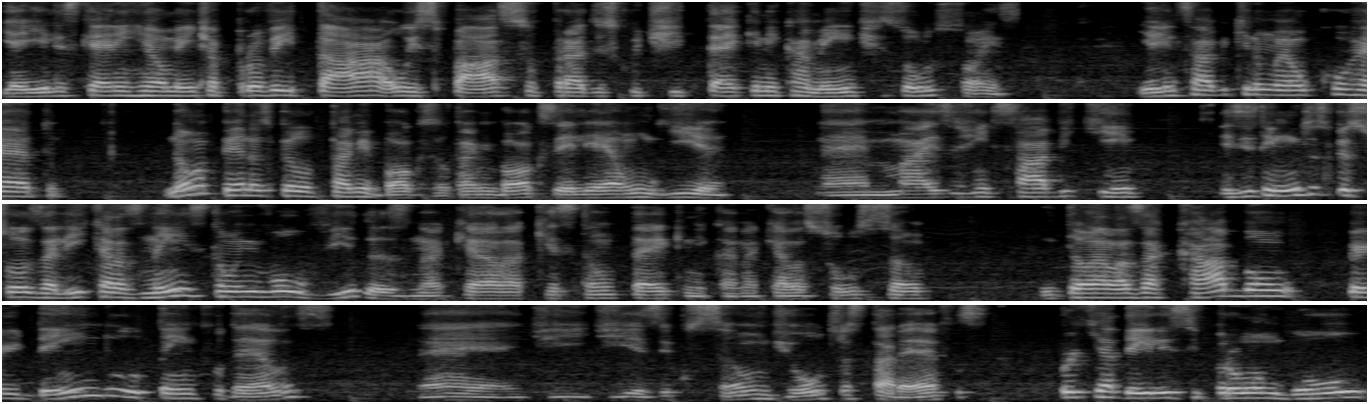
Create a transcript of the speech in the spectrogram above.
e aí eles querem realmente aproveitar o espaço para discutir tecnicamente soluções. E a gente sabe que não é o correto. Não apenas pelo time box, o time box ele é um guia, né? Mas a gente sabe que existem muitas pessoas ali que elas nem estão envolvidas naquela questão técnica, naquela solução. Então elas acabam perdendo o tempo delas, né, de, de execução de outras tarefas, porque a dele se prolongou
